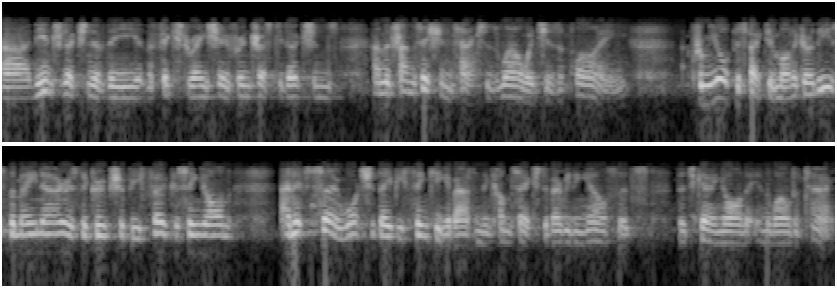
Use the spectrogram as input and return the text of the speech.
uh, the introduction of the, the fixed ratio for interest deductions and the transition tax as well, which is applying. From your perspective, Monica, are these the main areas the group should be focusing on? And if so, what should they be thinking about in the context of everything else that's, that's going on in the world of tax?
